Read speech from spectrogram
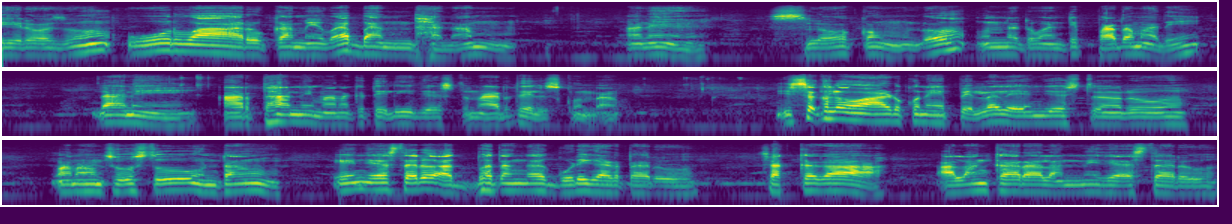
ఈరోజు ఊర్వారుకమివ బంధనం అనే శ్లోకంలో ఉన్నటువంటి పదం అది. దాని అర్థాన్ని మనకు తెలియజేస్తున్నారు తెలుసుకుందాం. ఇసుకలో ఆడుకునే పిల్లలు ఏం చేస్తున్నారు మనం చూస్తూ ఉంటాం. ఏం చేస్తారు? అద్భుతంగా గుడి కడతారు. చక్కగా అలంకారాలన్నీ చేస్తారు.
